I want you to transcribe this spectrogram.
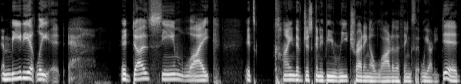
immediately it it does seem like it's kind of just going to be retreading a lot of the things that we already did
